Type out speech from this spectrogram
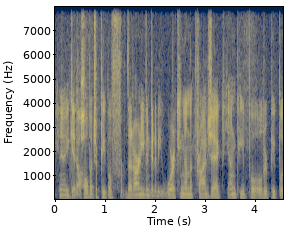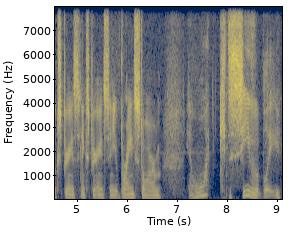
You know, you get a whole bunch of people f- that aren't even going to be working on the project. Young people, older people, experienced and experienced, and you brainstorm. You know, what conceivably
